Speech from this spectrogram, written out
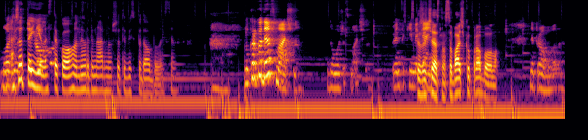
Можна а що ти їла з такого неординарного, що тобі сподобалося? Ну, крокодил смачно. Дуже смачно. Він такий Скажи м'якенький. чесно, собачку пробувала? Не пробувала.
